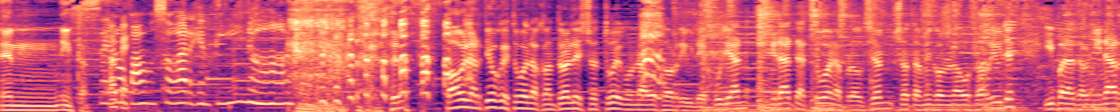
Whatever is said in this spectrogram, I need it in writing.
en Insta. Ser Ok. famoso argentino. Paula Artigo que estuvo en los controles, yo estuve con una voz horrible. Julián Grata estuvo en la producción, yo también con una voz horrible. Y para terminar,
